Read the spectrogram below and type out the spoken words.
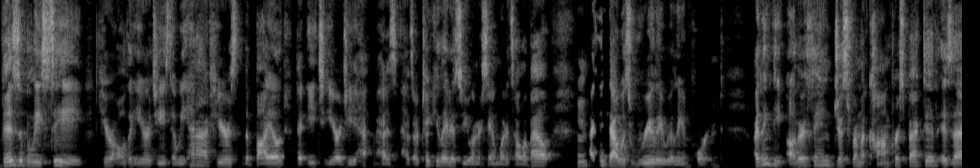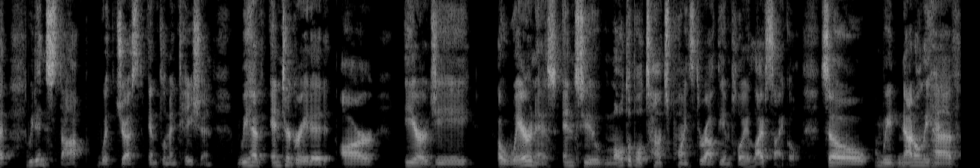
visibly see here are all the ERGs that we have. Here's the bio that each ERG ha- has has articulated, so you understand what it's all about. Mm-hmm. I think that was really really important. I think the other thing, just from a com perspective, is that we didn't stop with just implementation. We have integrated our ERG awareness into multiple touch points throughout the employee lifecycle. So we not only have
